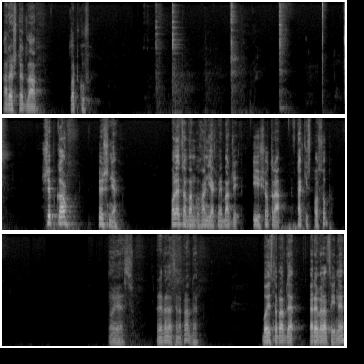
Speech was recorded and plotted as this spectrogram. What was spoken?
A resztę dla lotków. Szybko, pysznie. Polecam Wam, kochani, jak najbardziej jesiotra w taki sposób. O jest. Rewelacja, naprawdę. Bo jest naprawdę rewelacyjny.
